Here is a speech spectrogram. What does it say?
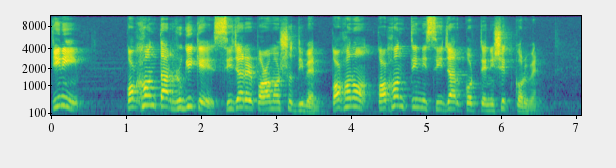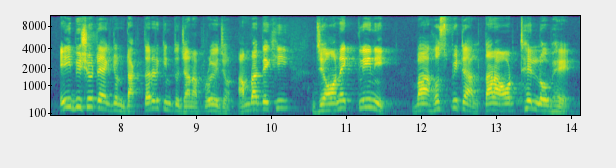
তিনি কখন তার রুগীকে সিজারের পরামর্শ দিবেন, কখনো, কখন তিনি সিজার করতে নিষেধ করবেন, এই বিষয়টা একজন ডাক্তারের কিন্তু জানা প্রয়োজন। আমরা দেখি যে অনেক ক্লিনিক বা হসপিটাল তারা অর্থের লোভে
